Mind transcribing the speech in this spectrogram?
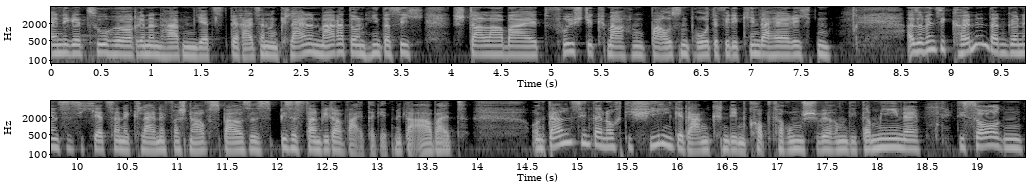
Einige Zuhörerinnen haben jetzt bereits einen kleinen Marathon hinter sich. Stallarbeit, Frühstück machen, Pausenbrote für die Kinder herrichten. Also wenn Sie können, dann gönnen Sie sich jetzt eine kleine Verschnaufspause, bis es dann wieder weitergeht mit der Arbeit. Und dann sind da noch die vielen Gedanken, die im Kopf herumschwirren, die Termine, die Sorgen,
